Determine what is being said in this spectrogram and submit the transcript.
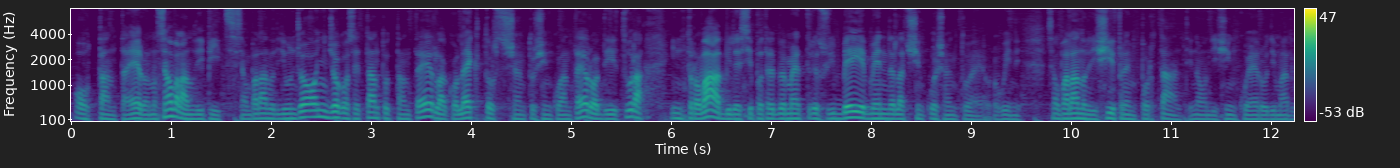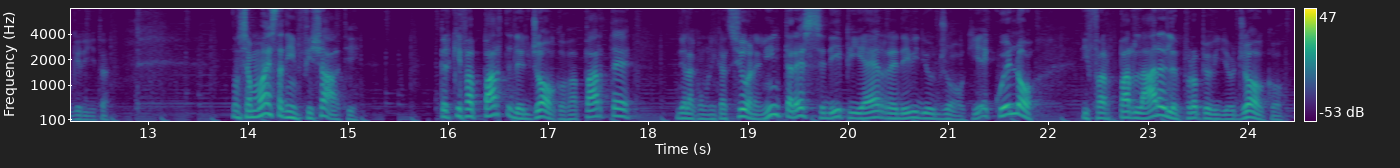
o 80 euro, non stiamo parlando di pizze, stiamo parlando di un gioco, ogni gioco 70-80 euro, la Collectors 150 euro, addirittura introvabile, si potrebbe mettere su eBay e venderla a 500 euro, quindi stiamo parlando di cifre importanti, non di 5 euro di margherita. Non siamo mai stati inficiati, perché fa parte del gioco, fa parte della comunicazione. L'interesse dei PR dei videogiochi è quello di far parlare del proprio videogioco.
